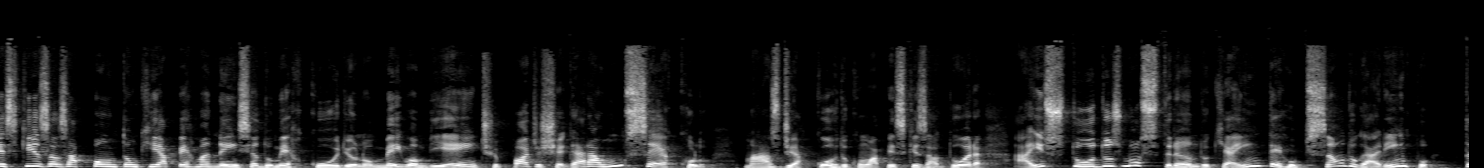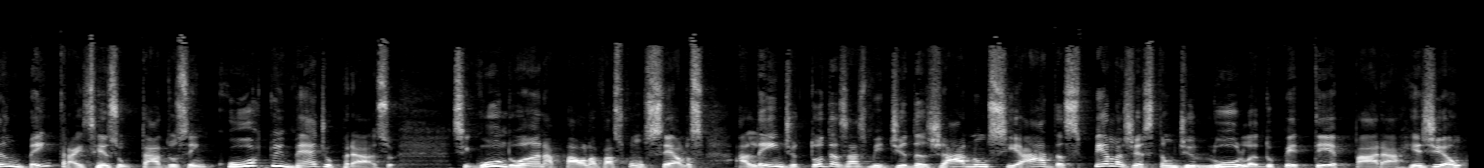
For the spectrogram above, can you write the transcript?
Pesquisas apontam que a permanência do mercúrio no meio ambiente pode chegar a um século, mas, de acordo com a pesquisadora, há estudos mostrando que a interrupção do garimpo também traz resultados em curto e médio prazo. Segundo Ana Paula Vasconcelos, além de todas as medidas já anunciadas pela gestão de Lula do PT para a região,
